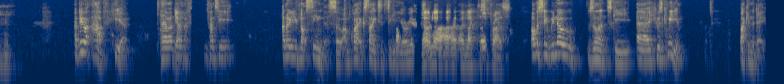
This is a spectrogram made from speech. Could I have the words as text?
Mm-hmm. I do have here. I don't fancy. I know you've not seen this, so I'm quite excited to get oh, your reaction. No, no, I, would like the surprise obviously we know Zelensky. Uh, he was a comedian back in the day.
